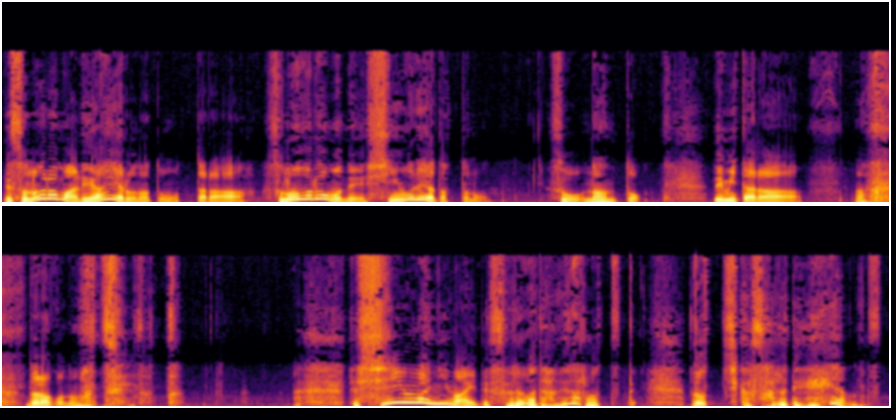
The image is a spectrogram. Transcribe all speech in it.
で、その裏もレアやろなと思ったら、その裏もね、神話レアだったの。そう、なんと。で、見たら、あドラゴンの末裔だった。神話2枚でそれはダメだろっつって。どっちか猿でええやんつって。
